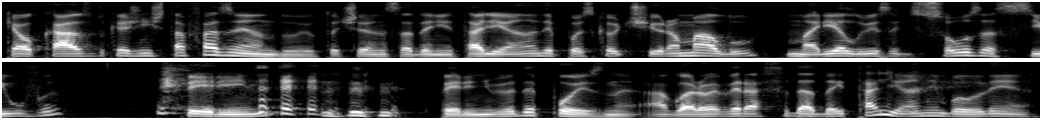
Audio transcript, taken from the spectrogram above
que é o caso do que a gente está fazendo. Eu estou tirando a cidadania italiana depois que eu tiro a Malu, Maria Luísa de Souza Silva, Perini. Perini veio depois, né? Agora vai virar cidadã italiana, hein, Bolinha?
